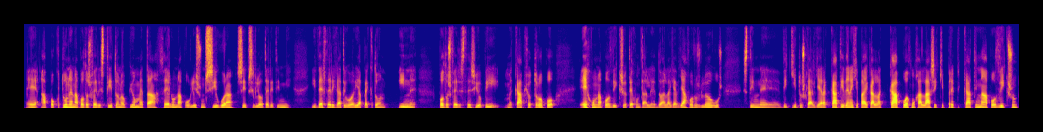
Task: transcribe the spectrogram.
ε, αποκτούν ένα ποδοσφαιριστή τον οποίο μετά θέλουν να πουλήσουν σίγουρα σε υψηλότερη τιμή. Η δεύτερη κατηγορία παικτών είναι ποδοσφαιριστές οι οποίοι με κάποιο τρόπο έχουν αποδείξει ότι έχουν ταλέντο, αλλά για διάφορους λόγους στην ε, δική τους καριέρα κάτι δεν έχει πάει καλά, κάπου έχουν χαλάσει και πρέπει κάτι να αποδείξουν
